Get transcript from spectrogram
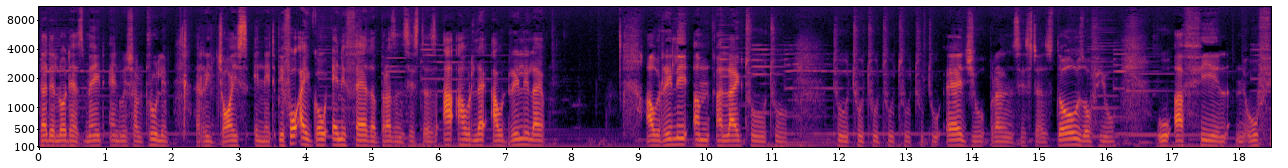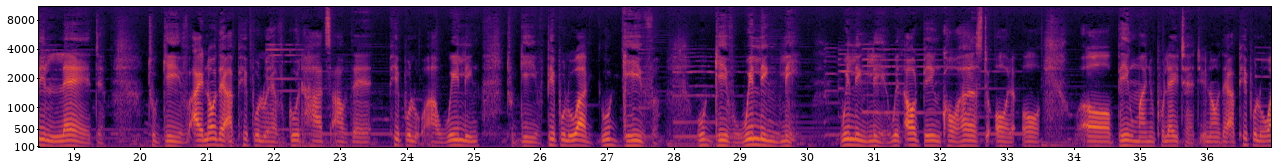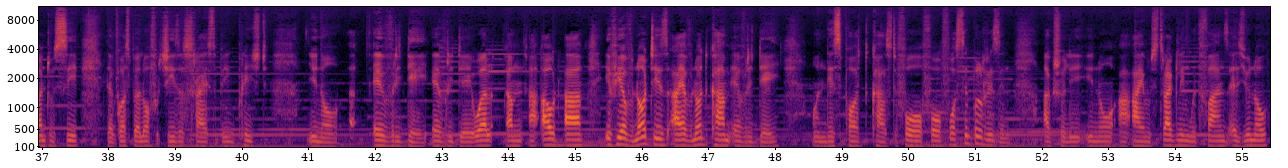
that the Lord has made, and we shall truly rejoice in it. Before I go any further, brothers and sisters, I, I would like, I would really like, I would really um, I like to to. To, to, to, to, to, to, to urge you, brothers and sisters, those of you who are feel who feel led to give. I know there are people who have good hearts out there people who are willing to give, people who are who give, who give willingly, willingly, without being coerced or or or being manipulated. You know, there are people who want to see the gospel of Jesus Christ being preached. You know, every day, every day. Well, um, out. Uh, if you have noticed, I have not come every day on this podcast for for for simple reason actually you know I, am struggling with funds as you know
